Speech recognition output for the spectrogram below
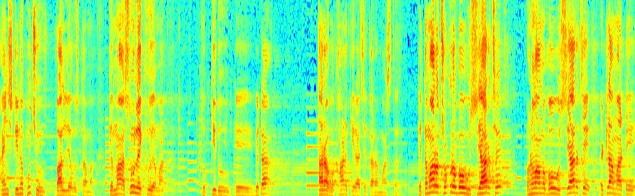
આઈન્સ્ટીને પૂછ્યું બાલ્યાવસ્થામાં કે, માં, શું લખ્યું એમાં? તો કીધું કે, બેટા, તારા વખાણ કર્યા છે તારા માસ્તરે. કે તમારો છોકરો બહુ હોશિયાર છે, ભણવામાં બહુ હોશિયાર છે, એટલા માટે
